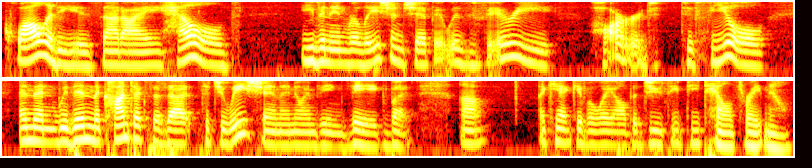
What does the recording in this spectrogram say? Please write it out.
qualities that I held, even in relationship, it was very hard to feel. And then within the context of that situation, I know I'm being vague, but uh, I can't give away all the juicy details right now.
